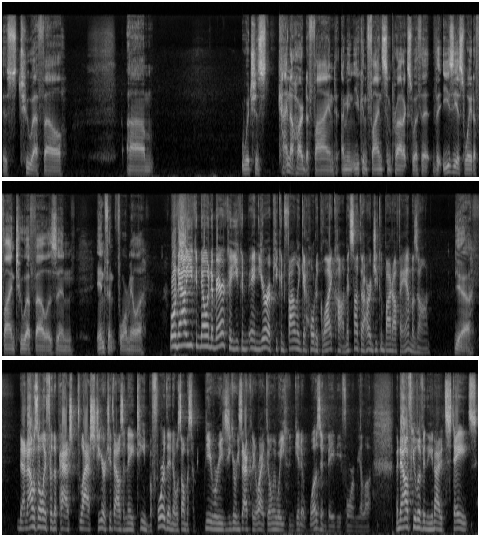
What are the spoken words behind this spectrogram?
is 2FL, um, which is kind of hard to find. I mean, you can find some products with it. The easiest way to find 2FL is in infant formula. Well, now you can know in America, you can in Europe, you can finally get hold of Glycom. It's not that hard. You can buy it off of Amazon. Yeah. Now that was only for the past last year, 2018. Before then, it was almost you were you're exactly right. The only way you could get it was in baby formula. But now, if you live in the United States,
